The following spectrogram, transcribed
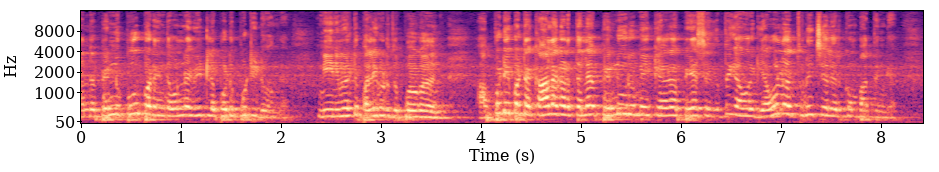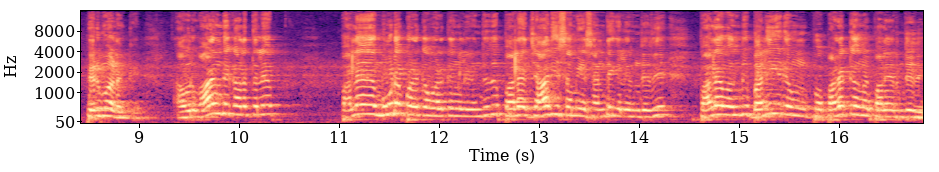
அந்த பெண்ணு பூ படைந்த உடனே வீட்டில் போட்டு பூட்டிடுவாங்க. நீ இனிமேட்டு பள்ளிக்கூடத்துக்கு போகாதுன்னு அப்படிப்பட்ட காலகட்டத்தில் பெண் உரிமைக்காக பேசுகிறதுக்கு அவருக்கு எவ்வளோ துணிச்சல் இருக்கும் பார்த்துங்க பெருமானுக்கு அவர் வாழ்ந்த காலத்தில் பல மூடப்பழக்க வழக்கங்கள் இருந்தது பல ஜாதி சமய சண்டைகள் இருந்தது பல வந்து பலியிடும் பழக்கங்கள் பல இருந்தது.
